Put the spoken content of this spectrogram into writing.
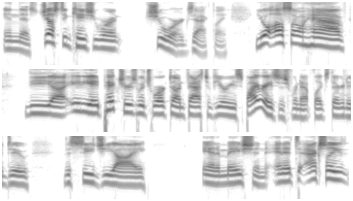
in this, just in case you weren't sure exactly. You'll also have the uh, 88 Pictures, which worked on Fast and Furious Spy Racers for Netflix. They're going to do the CGI animation, and it actually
